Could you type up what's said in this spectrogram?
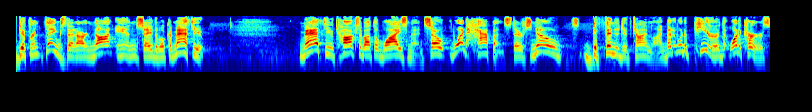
different things that are not in, say, the book of Matthew. Matthew talks about the wise men. So what happens? There's no definitive timeline, but it would appear that what occurs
